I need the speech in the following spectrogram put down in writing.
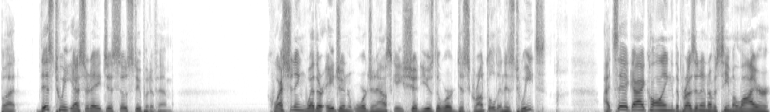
But this tweet yesterday just so stupid of him. Questioning whether Adrian Wojnarowski should use the word disgruntled in his tweets. I'd say a guy calling the president of his team a liar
